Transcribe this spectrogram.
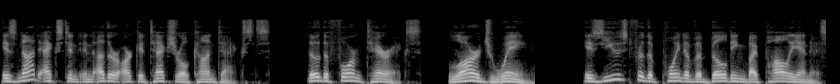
is not extant in other architectural contexts. Though the form pteryx, large wing is used for the point of a building by Polyanus.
